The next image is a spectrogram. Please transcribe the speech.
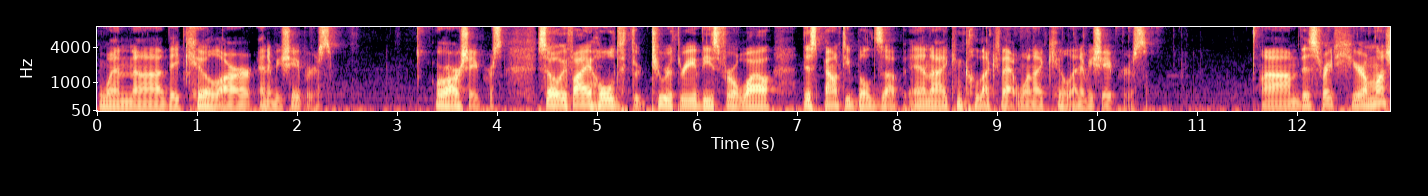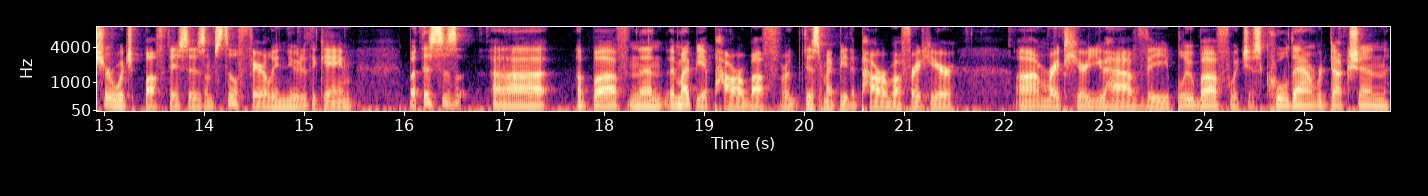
when uh, they kill our enemy shapers or our shapers. So if I hold two or three of these for a while, this bounty builds up and I can collect that when I kill enemy shapers. Um, this right here, I'm not sure which buff this is. I'm still fairly new to the game, but this is uh, a buff and then it might be a power buff or this might be the power buff right here. Um, right here you have the blue buff, which is cooldown reduction,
